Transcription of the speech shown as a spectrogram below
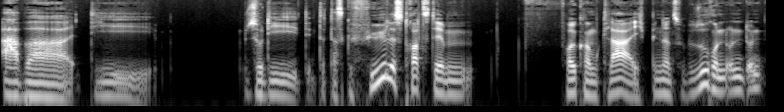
Aber die, so die, das Gefühl ist trotzdem vollkommen klar. Ich bin da zu Besuch und, und, und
